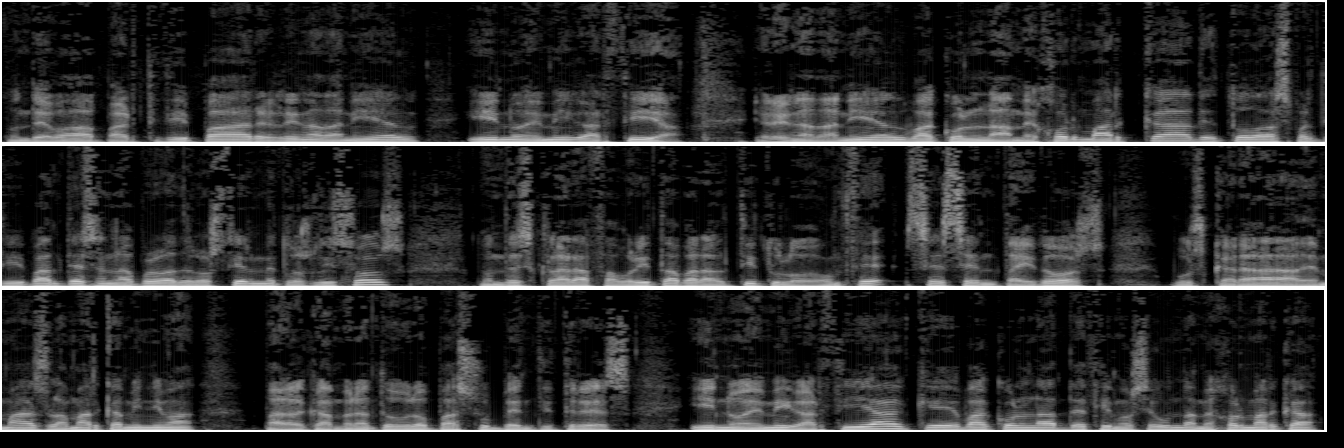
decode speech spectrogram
donde va a participar Elena Daniel y Noemí García. Elena Daniel va con la mejor marca de todas las participantes en la prueba de los 100 metros lisos, donde es clara favorita para el título, 11.62. Buscará además la marca mínima para el Campeonato de Europa Sub-23 y Noemí García, que va con la decimosegunda mejor marca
